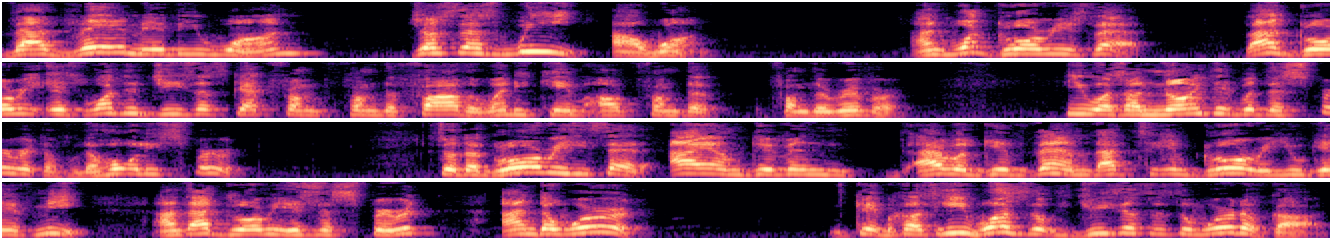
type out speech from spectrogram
that they may be one, just as we are one. And what glory is that? That glory is what did Jesus get from, from the Father when he came out from the, from the river? He was anointed with the Spirit of the Holy Spirit. So the glory, he said, I am given, I will give them that same glory you gave me. And that glory is the Spirit and the Word. Okay, because he was the, Jesus is the Word of God.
